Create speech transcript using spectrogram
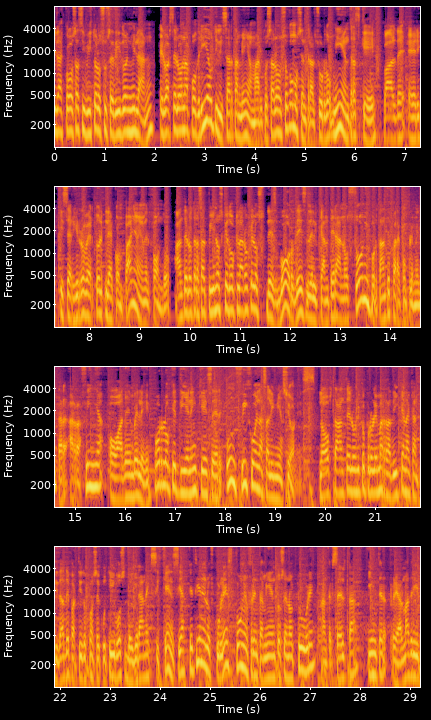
Las cosas y visto lo sucedido en Milán, el Barcelona podría utilizar también a Marcos Alonso como central zurdo, mientras que Valde, Eric y Sergi Roberto le acompañan en el fondo. Ante los trasalpinos quedó claro que los desbordes del canterano son importantes para complementar a Rafinha o a Dembélé, por lo que tienen que ser un fijo en las alineaciones. No obstante, el único problema radica en la cantidad de partidos consecutivos de gran exigencia que tienen los culés con enfrentamientos en octubre ante el Celta, Inter, Real Madrid,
